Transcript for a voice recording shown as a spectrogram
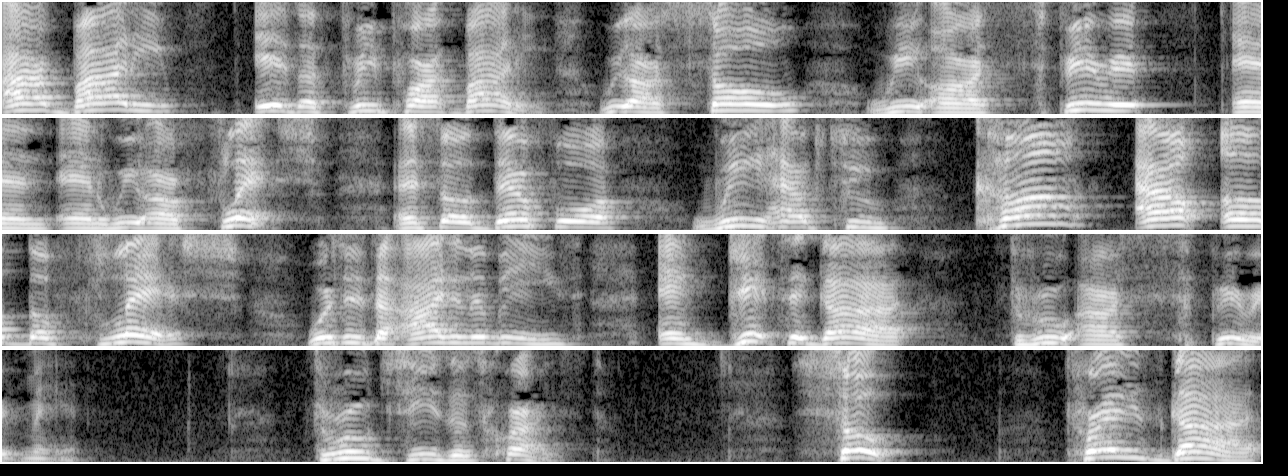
Our body is a three part body. We are soul, we are spirit, and, and we are flesh. And so, therefore, we have to come out of the flesh, which is the eyes and the bees, and get to God through our spirit man, through Jesus Christ. So, praise God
